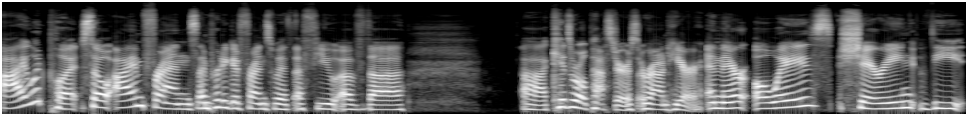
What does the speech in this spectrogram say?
I would put so I'm friends. I'm pretty good friends with a few of the uh, Kids World pastors around here, and they're always sharing the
